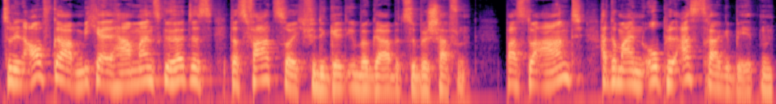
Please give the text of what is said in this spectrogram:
Zu den Aufgaben Michael Hermanns gehört es, das Fahrzeug für die Geldübergabe zu beschaffen. Pastor Arndt hat um einen Opel Astra gebeten.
